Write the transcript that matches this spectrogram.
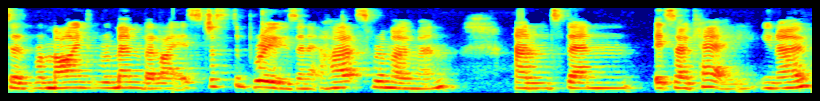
to remind, remember, like it's just a bruise and it hurts for a moment, and then it's okay, you know?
